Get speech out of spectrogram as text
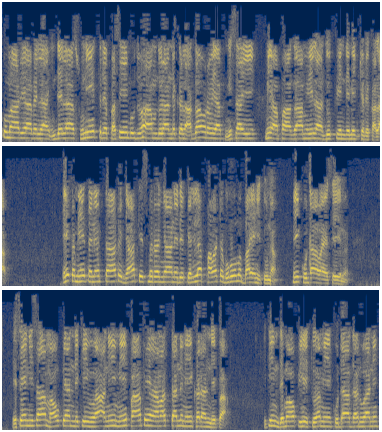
කුමාරයා වෙලා ඉඳලා සුනේත්‍ර පසේ බුදුහාමුදුරන් කළ අගෞරවයක් නිසායි මේ අපාගාමී වෙලා දුක් විඳෙ මෙච්චර කලක්. ඒක මේ තැනැත්තාට ජාති ස්මරණඥානෙද පෙන්ලා පවට බොහෝම බය හිතුණා. මේ කුඩා වයසේම. එසේ නිසා මව්පියන් දෙකියවා අනේ මේ පාපය නවත්තන්න මේ කරන්න එපා. ඉතින් දෙමව්පිය හිතුවා මේ කුඩා දරුවානේ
